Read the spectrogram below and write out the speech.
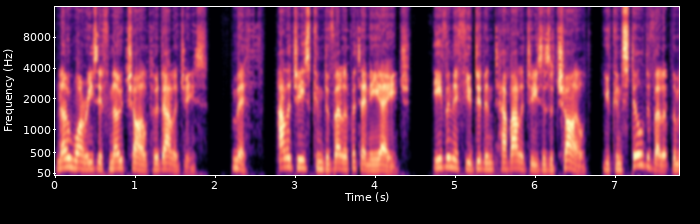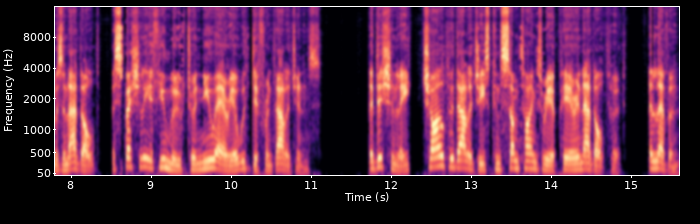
No worries if no childhood allergies. Myth. Allergies can develop at any age. Even if you didn't have allergies as a child, you can still develop them as an adult, especially if you move to a new area with different allergens. Additionally, childhood allergies can sometimes reappear in adulthood. 11.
